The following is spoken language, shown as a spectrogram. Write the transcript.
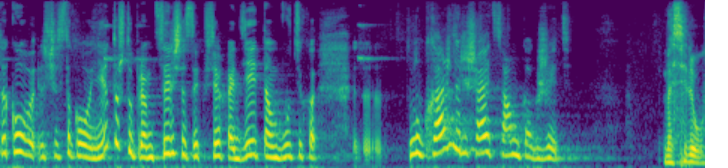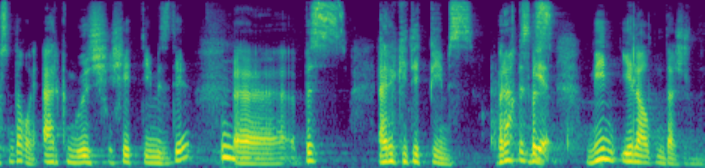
такого, сейчас такого нету, что прям цель сейчас их всех одеть, там, будь их... э, Ну, каждый решает сам, как жить. мәселе осында ғой. Әркім өзі шешеді дейміз де ә, біз әрекет етпейміз. Бірақ Бізге- біз мен ел алдында жүрмін.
